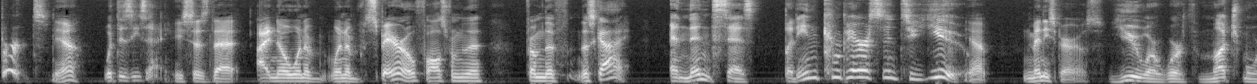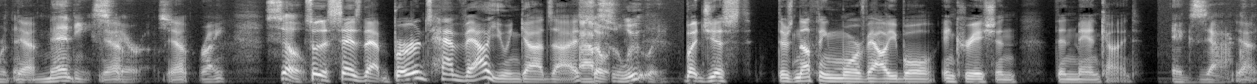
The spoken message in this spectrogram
birds. Yeah. What does he say? He says that I know when a when a sparrow falls from the from the the sky. And then says, but in comparison to you, Yeah. Many sparrows. you are worth much more than Yeah. many sparrows. Yeah. Right? So, So this says that birds have value in God's eyes. So absolutely. but just there's nothing more valuable in creation than mankind. Exactly. Yeah.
